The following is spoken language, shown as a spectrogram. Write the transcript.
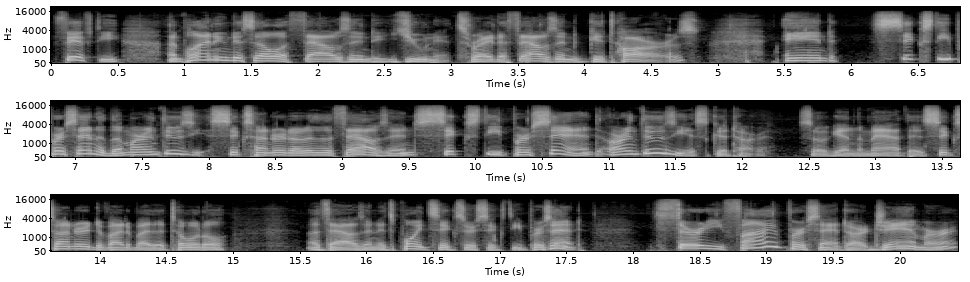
50. I'm planning to sell a thousand units, right? A thousand guitars. And 60% of them are enthusiasts. 600 out of the thousand, 60% are enthusiast guitars. So again, the math is 600 divided by the total, a thousand. It's 0.6 or 60%. 35% are jammer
